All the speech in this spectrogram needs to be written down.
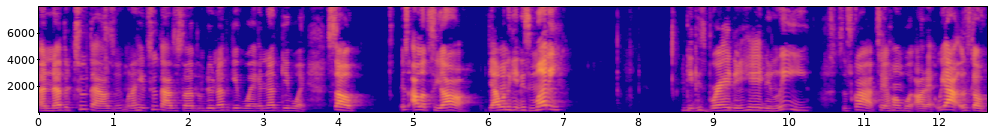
another two thousand, when I hit two thousand subs, I'm doing another giveaway and another giveaway. So it's all up to y'all. If y'all want to get this money, get this bread and head and leave. Subscribe, tell your homeboy all that. We out. Let's go.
